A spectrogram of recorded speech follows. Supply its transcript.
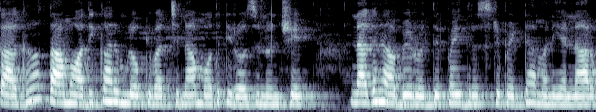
కాగా తాము అధికారంలోకి వచ్చిన మొదటి రోజు నుంచే నగర అభివృద్ధిపై దృష్టి పెట్టామని అన్నారు.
